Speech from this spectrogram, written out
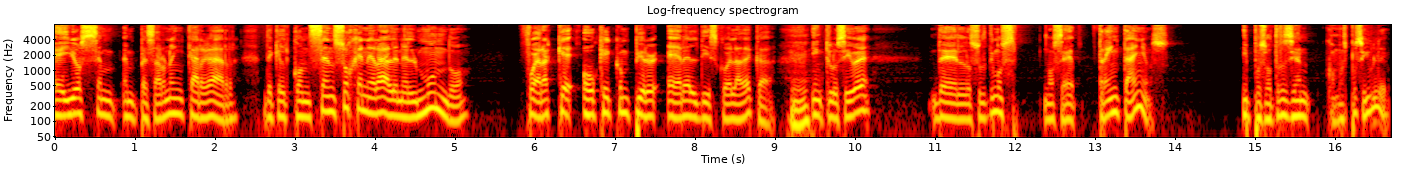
Ellos se em, empezaron a encargar de que el consenso general en el mundo fuera que OK Computer era el disco de la década. Inclusive de los últimos no sé 30 años. Y pues otros decían ¿cómo es posible?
